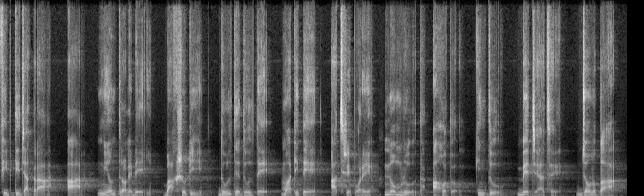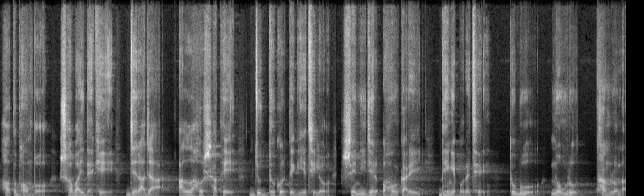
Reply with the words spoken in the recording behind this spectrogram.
ফিরতি যাত্রা আর নিয়ন্ত্রণে নেই। বাক্সটি দুলতে দুলতে মাটিতে আছড়ে পড়ে। নমরুদ আহত, কিন্তু বেঁচে আছে। জনতা হতভম্ব। সবাই দেখে যে রাজা আল্লাহর সাথে যুদ্ধ করতে গিয়েছিল। সে নিজের অহংকারেই ভেঙে পড়েছে। তবুও নমরুদ থামল না।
